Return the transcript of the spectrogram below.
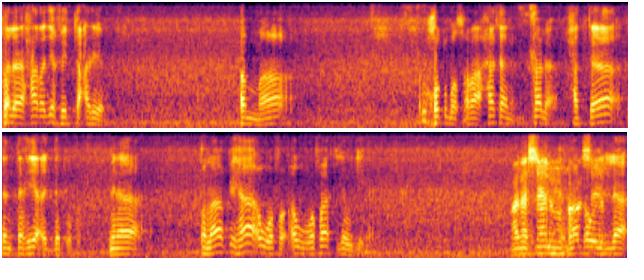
فلا حرج في التعريض. أما الخطبة صراحة فلا حتى تنتهي عدتها من طلاقها أو وفاة زوجها. هذا سائل كقول الله,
